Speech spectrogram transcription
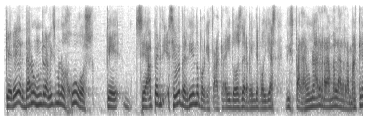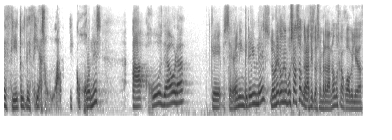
querer dar un realismo en los juegos que se ha, se ha ido perdiendo porque Far Cry 2 de repente podías disparar una rama, la rama crecía y tú decías, guau, ¿qué cojones? A juegos de ahora que se ven increíbles, Lo único que buscan son gráficos, en verdad, no buscan jugabilidad.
